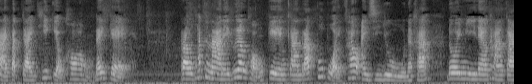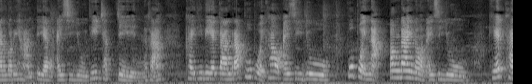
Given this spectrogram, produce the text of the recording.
ลาย ๆ ปัจจัยที่เกี่ยวข้องได้แก่ เราพัฒนาในเรื่องของเกณฑ์การรับผู้ป่วยเข้า ICU นะคะ โดยมีแนวทางการบริหารเตียง ICU ที่ชัดเจนนะคะใครทีเดียการรับผู้ป่วยเข้า ICU ผู้ป่วยหนักต้องได้นอน ICU เคสพา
